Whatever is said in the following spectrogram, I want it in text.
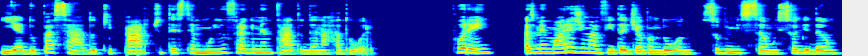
e é do passado que parte o testemunho fragmentado da narradora. Porém, as memórias de uma vida de abandono, submissão e solidão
